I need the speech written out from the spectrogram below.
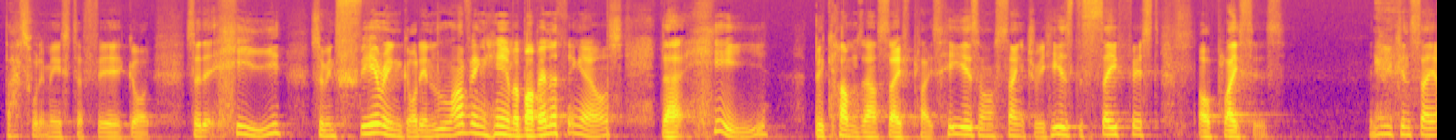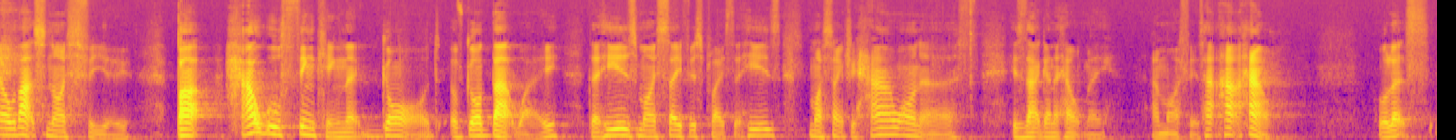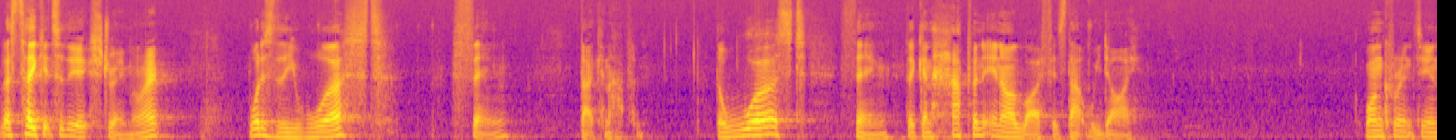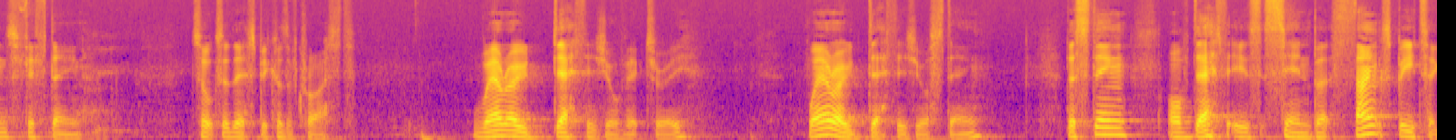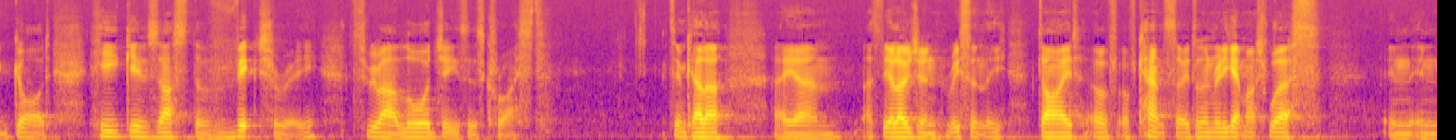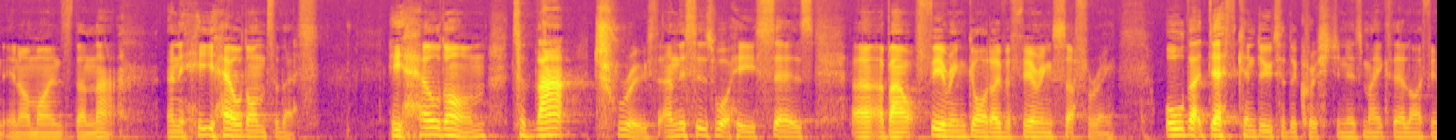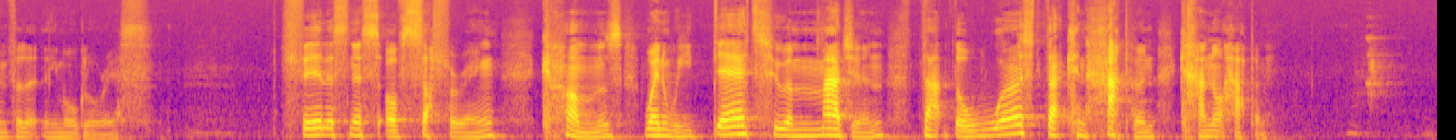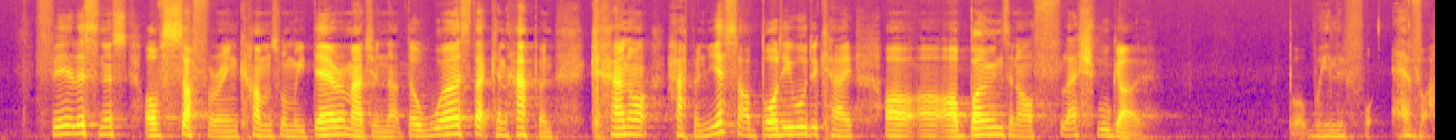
That's what it means to fear God. So that he, so in fearing God, in loving him above anything else, that he becomes our safe place. He is our sanctuary. He is the safest of places. And you can say, oh, that's nice for you. But how will thinking that God, of God that way, that He is my safest place, that He is my sanctuary. How on earth is that going to help me and my fears? How? how, how? Well, let's, let's take it to the extreme, all right? What is the worst thing that can happen? The worst thing that can happen in our life is that we die. 1 Corinthians 15 talks of this because of Christ. Where, O oh, death, is your victory? Where, O death, is your sting? The sting of death is sin, but thanks be to God, He gives us the victory through our Lord Jesus Christ. Tim Keller, a, um, a theologian, recently died of, of cancer. It doesn't really get much worse in, in, in our minds than that. And he held on to this. He held on to that truth. And this is what he says uh, about fearing God over fearing suffering. All that death can do to the Christian is make their life infinitely more glorious. Fearlessness of suffering comes when we dare to imagine that the worst that can happen cannot happen. fearlessness of suffering comes when we dare imagine that the worst that can happen cannot happen. Yes, our body will decay, our, our, our bones and our flesh will go, but we live forever.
